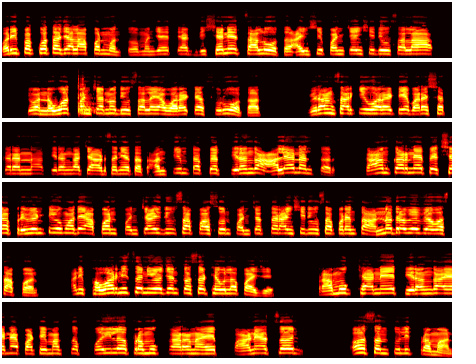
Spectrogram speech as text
परिपक्वता ज्याला आपण म्हणतो म्हणजे त्या दिशेने चालू होतं ऐंशी पंच्याऐंशी दिवसाला किंवा नव्वद पंच्याण्णव दिवसाला या व्हरायट्या सुरू होतात विरांगसारखी व्हरायटी बऱ्याच शेतकऱ्यांना तिरंगाच्या अडचणी येतात. अंतिम टप्प्यात तिरंगा आल्यानंतर काम करण्यापेक्षा प्रिव्हेंटिव्हमध्ये आपण पंचेचाळीस दिवसापासून पंच्याहत्तर ऐंशी दिवसापर्यंत अन्नद्रव्य व्यवस्थापन आणि फवारणीचं नियोजन कसं ठेवलं पाहिजे? प्रामुख्याने तिरंगा येण्यापाठीमागचं पहिलं प्रमुख कारण आहे पाण्याचं असंतुलित प्रमाण.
